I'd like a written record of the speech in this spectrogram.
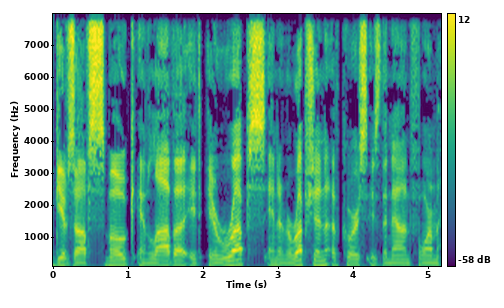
gives off smoke and lava. It erupts. And an eruption, of course, is the noun form.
